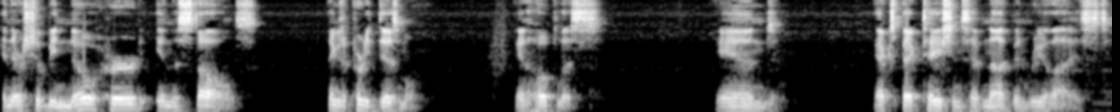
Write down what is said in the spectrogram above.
and there shall be no herd in the stalls. Things are pretty dismal and hopeless, and expectations have not been realized.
